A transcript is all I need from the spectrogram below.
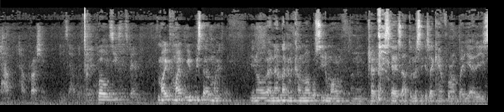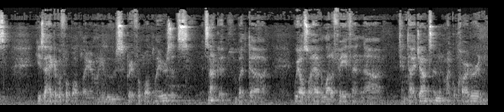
how, how crushing is that with the Well- season's been? Mike, Mike, we, we still have Michael, you know, and I'm not going to count him out. We'll see tomorrow. I'm going to try to stay as optimistic as I can for him. But yeah, he's he's a heck of a football player. And when you lose great football players, it's it's not good. But uh, we also have a lot of faith in uh, in Ty Johnson and Michael Carter and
